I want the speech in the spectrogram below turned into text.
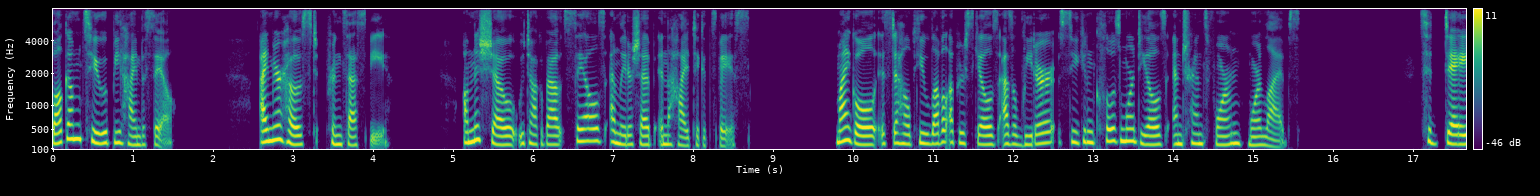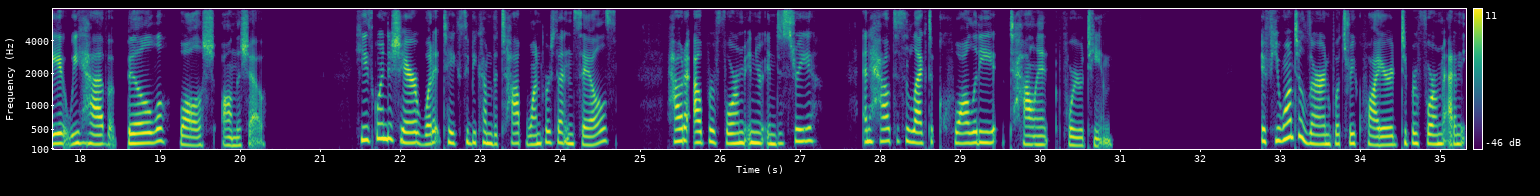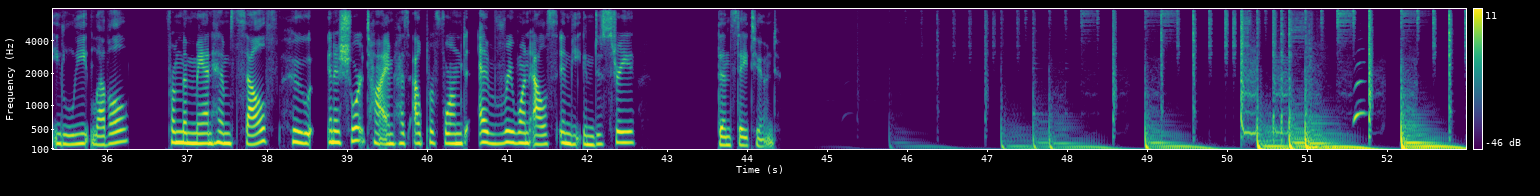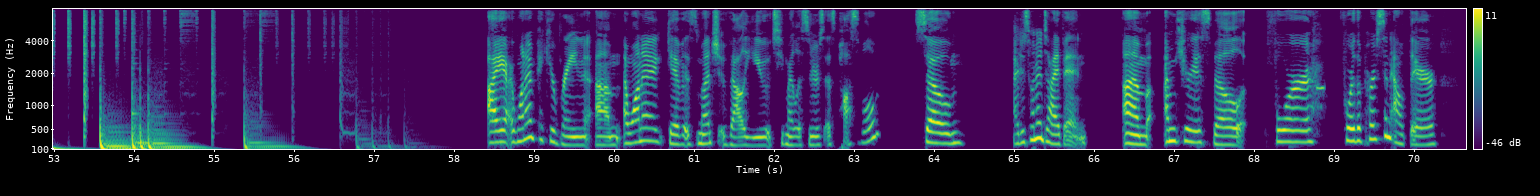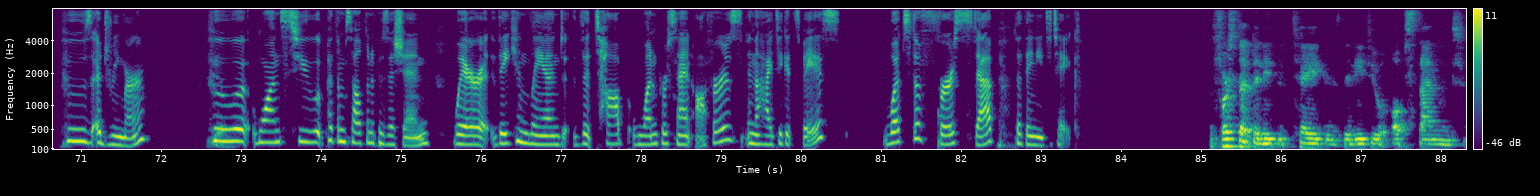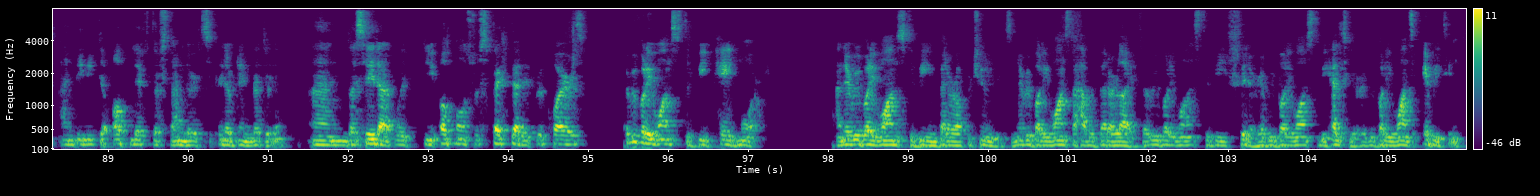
Welcome to Behind the Sale. I'm your host, Princess B. On this show, we talk about sales and leadership in the high ticket space. My goal is to help you level up your skills as a leader so you can close more deals and transform more lives. Today, we have Bill Walsh on the show. He's going to share what it takes to become the top 1% in sales, how to outperform in your industry, and how to select quality talent for your team. If you want to learn what's required to perform at an elite level, from the man himself, who in a short time has outperformed everyone else in the industry, then stay tuned. I, I want to pick your brain. Um, I want to give as much value to my listeners as possible. So I just want to dive in. Um, I'm curious, Bill, for for the person out there who's a dreamer, who wants to put themselves in a position where they can land the top 1% offers in the high ticket space, what's the first step that they need to take? The first step they need to take is they need to upstand and they need to uplift their standards in everything that they're doing. And I say that with the utmost respect that it requires. Everybody wants to be paid more and everybody wants to be in better opportunities and everybody wants to have a better life. Everybody wants to be fitter. Everybody wants to be healthier. Everybody wants everything.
